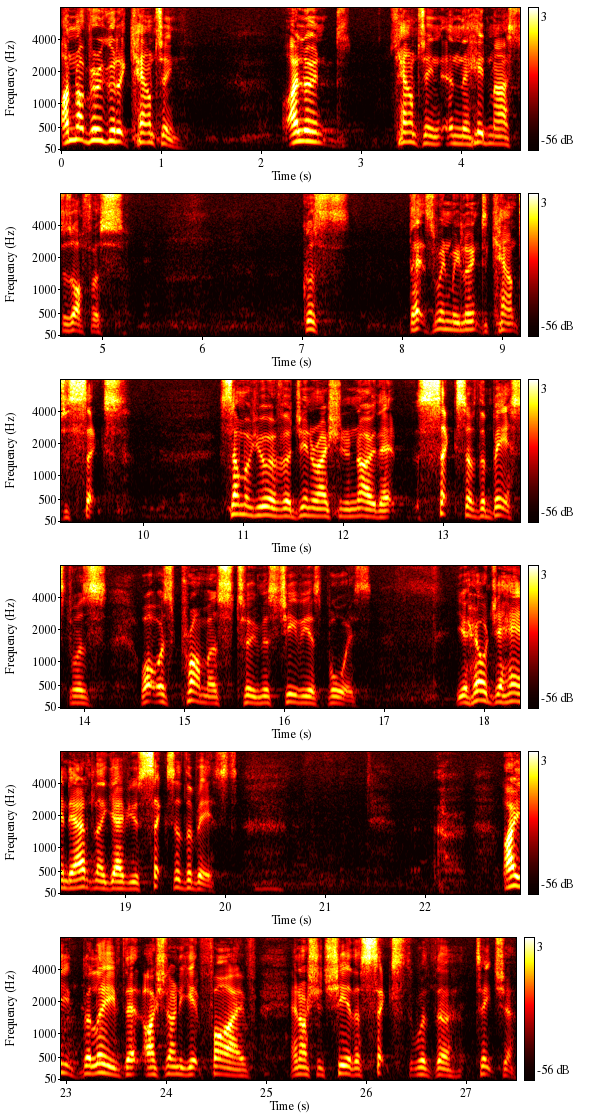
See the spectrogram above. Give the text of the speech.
I'm not very good at counting. I learned counting in the headmaster's office because that's when we learned to count to six. Some of you of a generation who know that six of the best was what was promised to mischievous boys. You held your hand out and they gave you six of the best. I believed that I should only get five and I should share the sixth with the teacher.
